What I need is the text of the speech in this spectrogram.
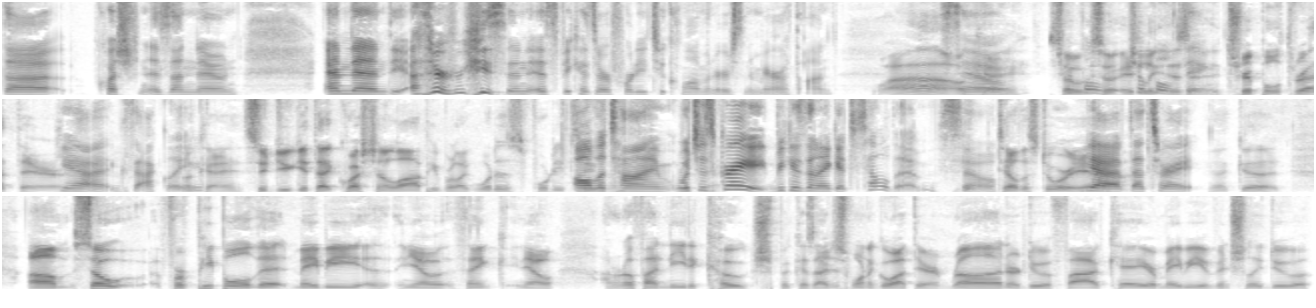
the question is unknown. And then the other reason is because there are 42 kilometers in a marathon. Wow. So, okay. So triple, so it is a triple threat there. Yeah, exactly. Okay. So do you get that question a lot? People are like, "What is 42?" All the time, which is great because then I get to tell them. So tell the story. Yeah, yeah that's right. Yeah, good. Um, so for people that maybe uh, you know think you know I don't know if I need a coach because I just want to go out there and run or do a 5K or maybe eventually do a,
